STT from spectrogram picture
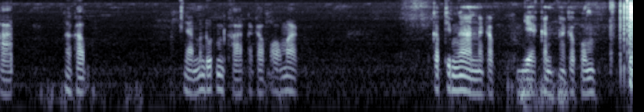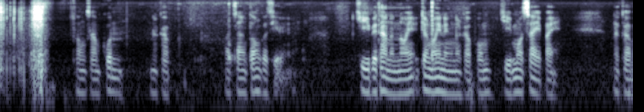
ขาดนะครับยานมันรุดมันขาดนะครับ ออกมาก กับทีมงานนะครับ แยกกันนะครับ ผมสองสามคนนะครับว่าสร้างต้องก็สิ ขี่ไปทางนั้นน้อยจังน้อยหนึ่งนะครับ ผมขี่มอไซค์ไปนะครับ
